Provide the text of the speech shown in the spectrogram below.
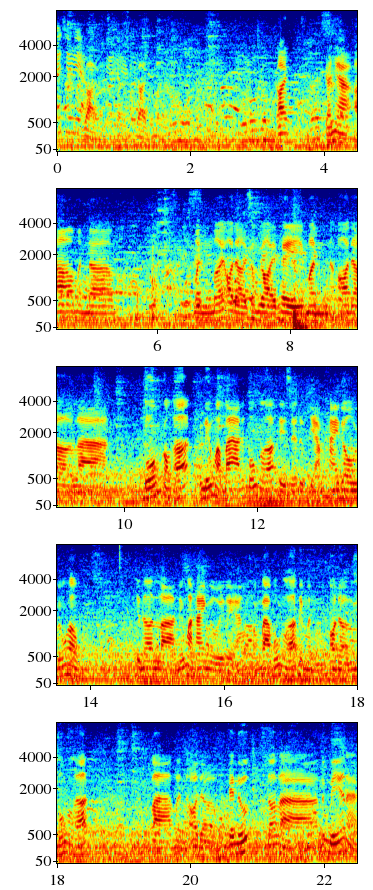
iCherry ạ rồi rồi cảm ơn rồi cả nhà uh, mình uh, mình mới order xong rồi thì mình order là bốn con ếch. Nếu mà 3 đến 4 con ếch thì sẽ được giảm 2 đô đúng không? Cho nên là nếu mà hai người thì ăn khoảng 3 4 con ếch thì mình order luôn bốn con ếch. Và mình order một cái nước đó là nước mía nè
